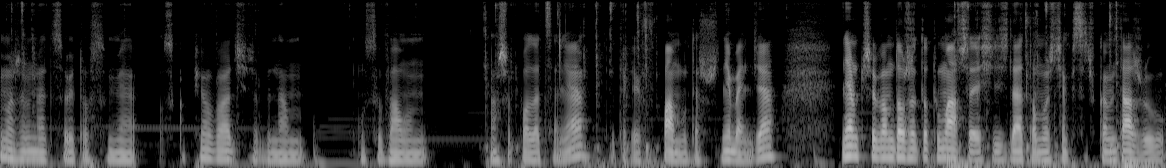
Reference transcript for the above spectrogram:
I możemy nawet sobie to w sumie skopiować, żeby nam usuwało nasze polecenie. Tak jak spamu też nie będzie. Nie wiem, czy wam dobrze to tłumaczę. Jeśli źle, to możecie napisać w komentarzu,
